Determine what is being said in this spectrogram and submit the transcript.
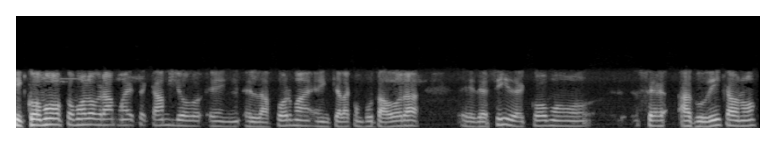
¿Y cómo, cómo logramos ese cambio en, la forma en que la computadora eh, decide cómo se adjudica o no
